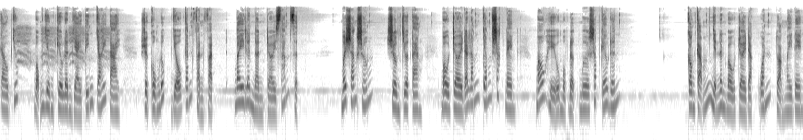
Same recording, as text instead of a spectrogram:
cao chút Bỗng dưng kêu lên vài tiếng chói tai, Rồi cùng lúc vỗ cánh phành phạch, Bay lên nền trời xám xịt. Mới sáng sớm, Sương chưa tan, Bầu trời đã lắm chấm sắc đen, Báo hiệu một đợt mưa sắp kéo đến. Con cẩm nhìn lên bầu trời đặc quánh toàn mây đen,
